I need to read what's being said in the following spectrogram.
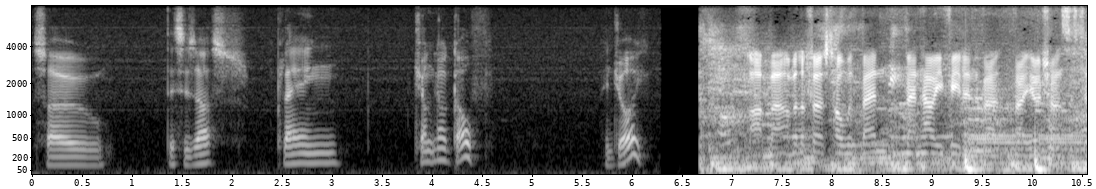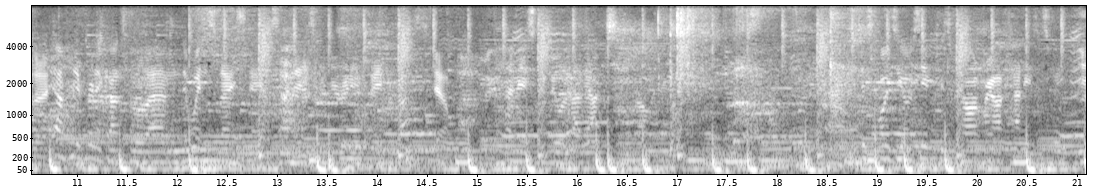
So this is us playing junkyard golf. Enjoy. I'm, uh, I'm at the first hole with Ben. Ben, how are you feeling about, about your chances today? Yeah, I'm feeling pretty comfortable. Um, the wind's low today, so it's going to be really favourable. Yeah. And it's going to be all about the accent. Um, disappointing, obviously, bring our caddies this week.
